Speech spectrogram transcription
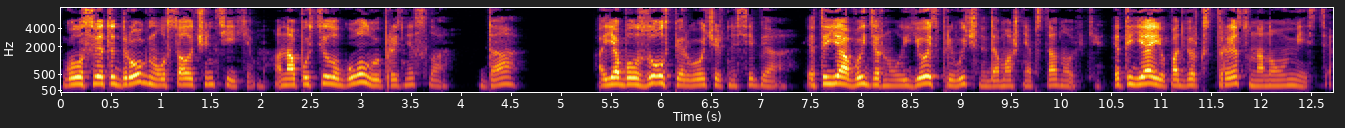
Голос Светы дрогнул и стал очень тихим. Она опустила голову и произнесла «Да». А я был зол в первую очередь на себя. Это я выдернул ее из привычной домашней обстановки. Это я ее подверг стрессу на новом месте.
